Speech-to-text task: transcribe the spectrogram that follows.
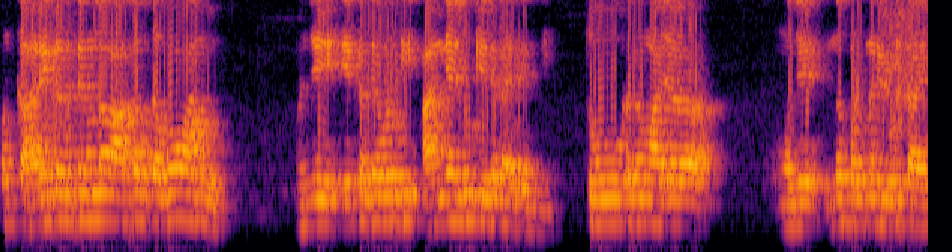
पण कार्यकर्त्यांना असा दबाव आणून म्हणजे एखाद्यावरती अन्याय जो केलेला आहे त्यांनी तो खरं माझ्या म्हणजे न पटणारी गोष्ट आहे.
